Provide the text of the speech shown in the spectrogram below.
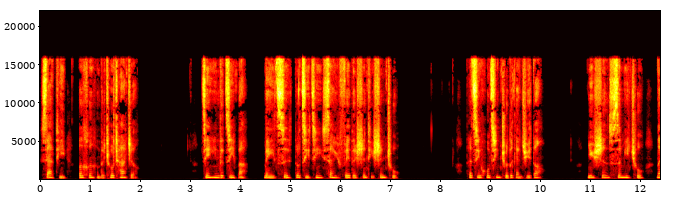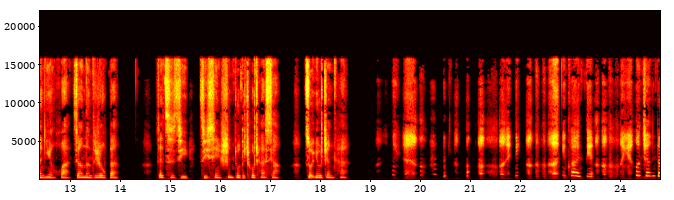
下体恶狠狠的抽插着，坚硬的鸡巴每一次都挤进向雨飞的身体深处。他几乎清楚的感觉到，女神私密处那年华娇嫩的肉瓣，在自己极限深度的抽插下，左右绽开。你 你你快点，我真的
